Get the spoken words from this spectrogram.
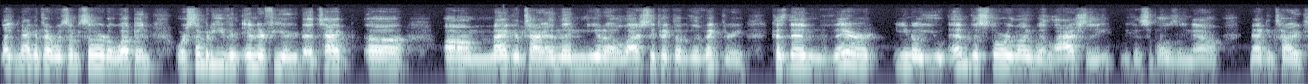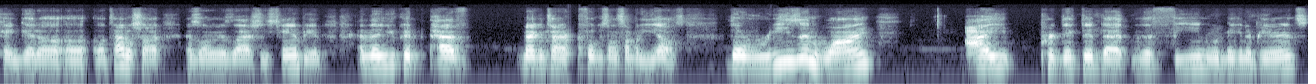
like McIntyre with some sort of weapon, or somebody even interfered, attacked uh, um, McIntyre, and then you know Lashley picked up the victory. Because then there, you know, you end the storyline with Lashley because supposedly now McIntyre can't get a, a, a, title shot as long as Lashley's champion, and then you could have McIntyre focus on somebody else. The reason why I predicted that the Fiend would make an appearance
